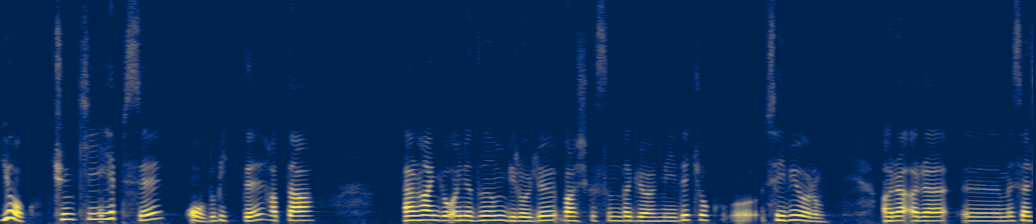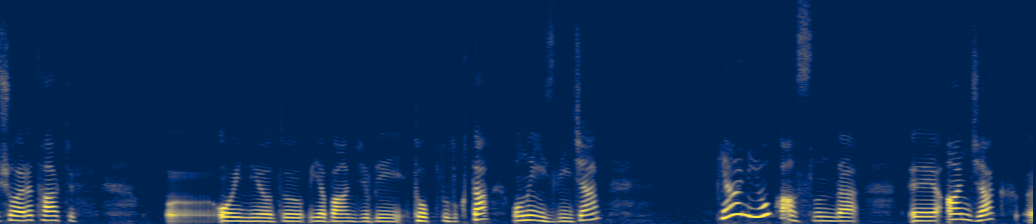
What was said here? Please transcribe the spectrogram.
Yok. Çünkü hepsi oldu bitti. Hatta herhangi oynadığım bir rolü başkasında görmeyi de çok e, seviyorum. Ara ara e, mesela şu ara Tartüf e, oynuyordu yabancı bir toplulukta. Onu izleyeceğim. Yani yok aslında. E, ancak e,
